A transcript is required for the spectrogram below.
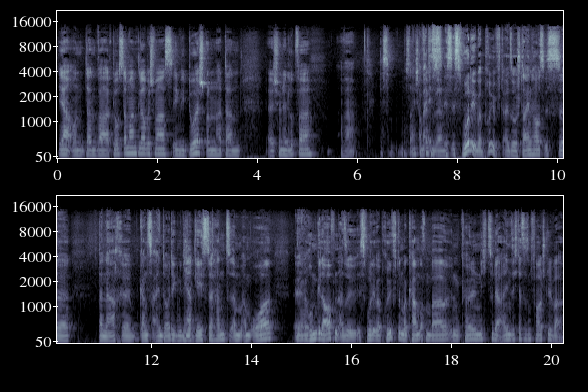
ja, und dann war Klostermann, glaube ich, war es, irgendwie durch und hat dann äh, schön den Lupfer, aber das muss eigentlich Aber es, werden. es, es wurde überprüft. Also Steinhaus ist äh, danach äh, ganz eindeutig mit dieser Ja. Geste Hand am, am Ohr äh, rumgelaufen. Also es wurde überprüft und man kam offenbar in Köln nicht zu der Einsicht, dass es ein Foulspiel war.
